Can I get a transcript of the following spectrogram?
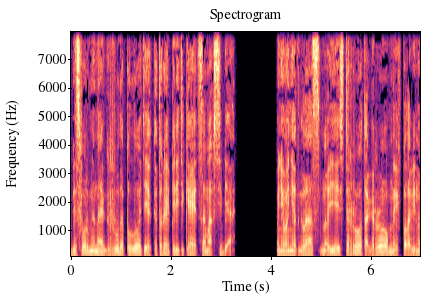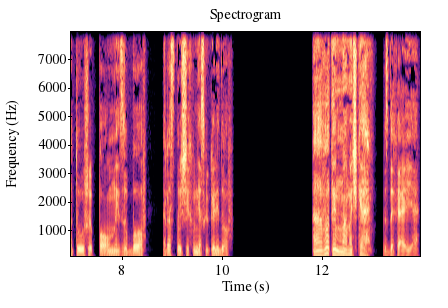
бесформенная груда плоти, которая перетекает сама в себя. У него нет глаз, но есть рот огромный, в половину туши, полный зубов, растущих в несколько рядов. «А вот и мамочка», — вздыхаю я.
